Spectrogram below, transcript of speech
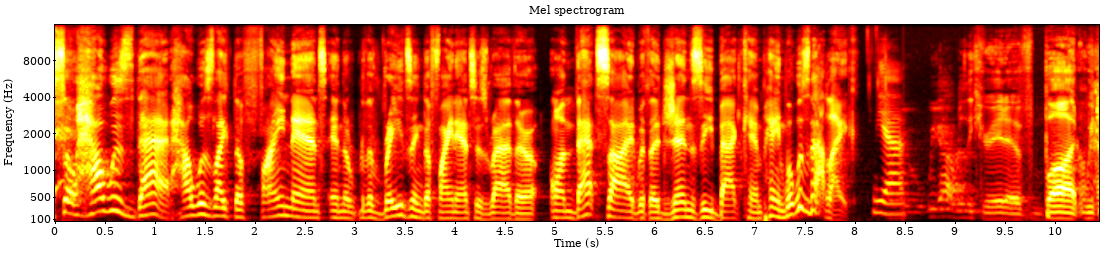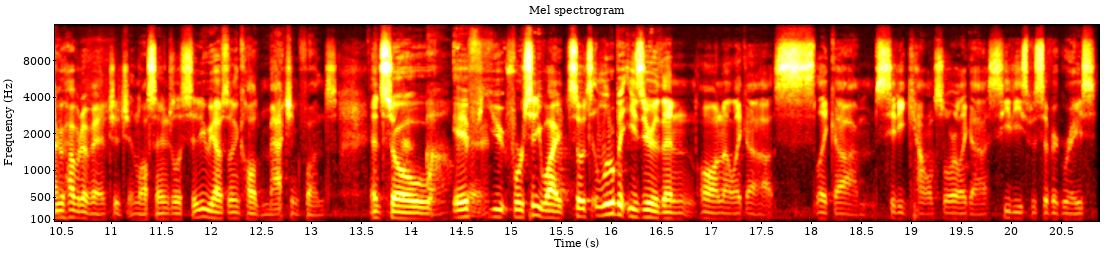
so how was that? How was like the finance and the, the raising the finances rather on that side with a Gen Z backed campaign? What was that like? yeah. We got really creative, but we do have an advantage in Los Angeles City. We have something called matching funds, and so if you for citywide, so it's a little bit easier than on a, like a like um city council or like a CD specific race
